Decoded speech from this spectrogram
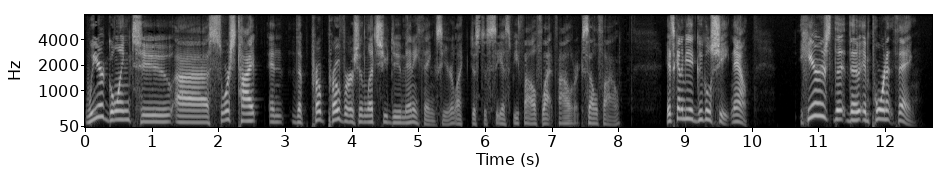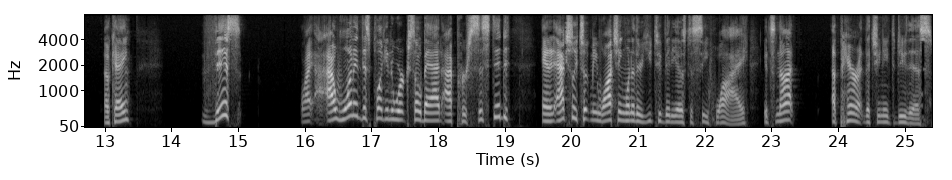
we are going to uh, source type, and the pro, pro version lets you do many things here, like just a CSV file, flat file, or Excel file. It's going to be a Google Sheet. Now, here's the, the important thing, okay? This, like, I wanted this plugin to work so bad, I persisted, and it actually took me watching one of their YouTube videos to see why. It's not apparent that you need to do this.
